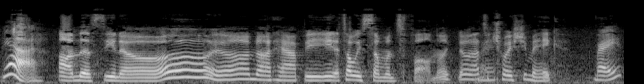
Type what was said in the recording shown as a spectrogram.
Yeah. on this, you know, oh, yeah, I'm not happy. It's always someone's fault. I'm like, no, that's Right. a choice you make. Right?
